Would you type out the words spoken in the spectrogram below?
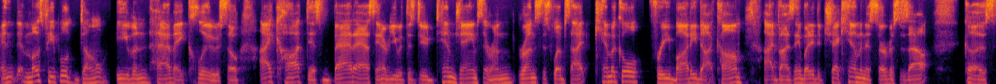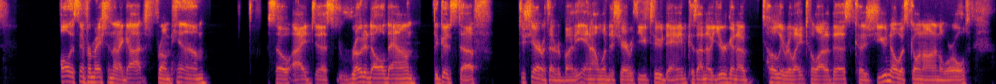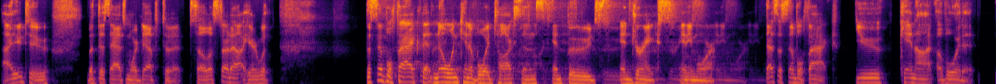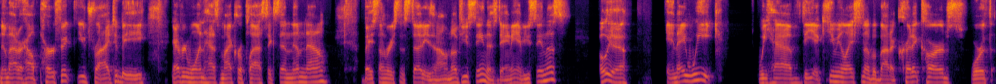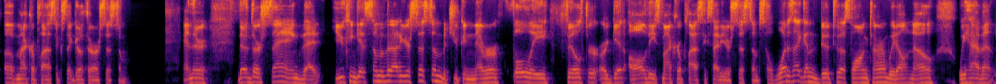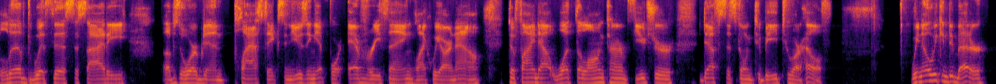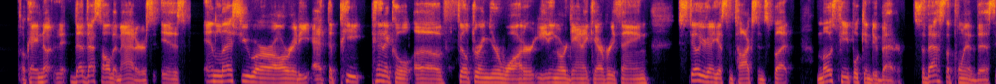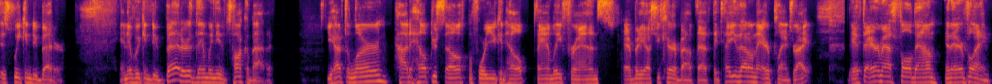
And most people don't even have a clue. So I caught this badass interview with this dude, Tim James, that run, runs this website, chemicalfreebody.com. I advise anybody to check him and his services out because all this information that I got from him. So I just wrote it all down, the good stuff to share with everybody. And I wanted to share with you too, Danny, because I know you're going to totally relate to a lot of this because you know what's going on in the world. I do too, but this adds more depth to it. So let's start out here with the simple fact that no one can avoid toxins in foods and drinks anymore. That's a simple fact. You cannot avoid it. No matter how perfect you try to be, everyone has microplastics in them now, based on recent studies. And I don't know if you've seen this, Danny. Have you seen this? Oh, yeah. In a week, we have the accumulation of about a credit card's worth of microplastics that go through our system. And they're, they're they're saying that you can get some of it out of your system, but you can never fully filter or get all these microplastics out of your system. So what is that going to do to us long term? We don't know. We haven't lived with this society absorbed in plastics and using it for everything like we are now to find out what the long-term future deficit's going to be to our health. We know we can do better. Okay, no that, that's all that matters is unless you are already at the peak pinnacle of filtering your water, eating organic everything, still you're going to get some toxins, but most people can do better. So that's the point of this is we can do better. And if we can do better, then we need to talk about it. You have to learn how to help yourself before you can help family, friends, everybody else you care about that. They tell you that on the airplanes, right? If the air masks fall down in the airplane,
